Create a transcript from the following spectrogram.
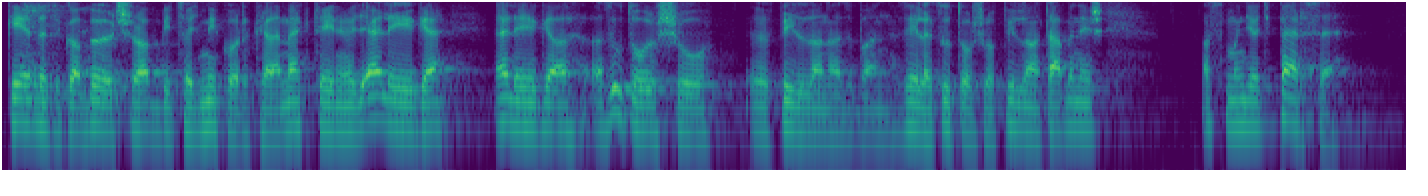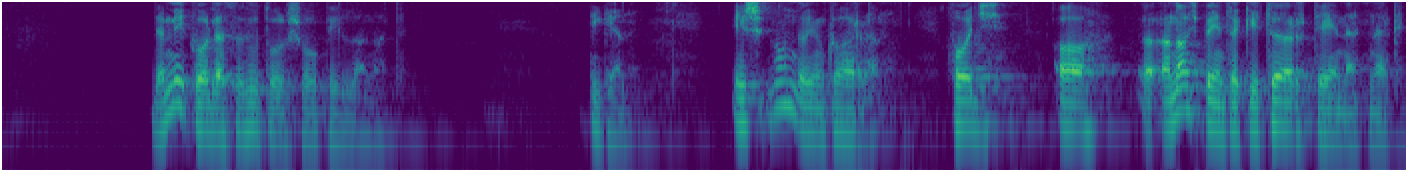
kérdezik a bölcs rabbit, hogy mikor kell megtérni, hogy elége, elége az utolsó pillanatban, az élet utolsó pillanatában, és azt mondja, hogy persze, de mikor lesz az utolsó pillanat? Igen. És gondoljunk arra, hogy a, a nagypénteki történetnek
